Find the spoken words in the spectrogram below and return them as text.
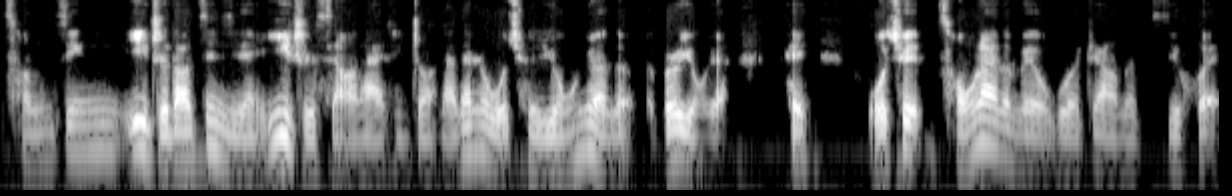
曾经一直到近几年一直想要的爱情状态，但是我却永远的不是永远，嘿，我却从来都没有过这样的机会。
